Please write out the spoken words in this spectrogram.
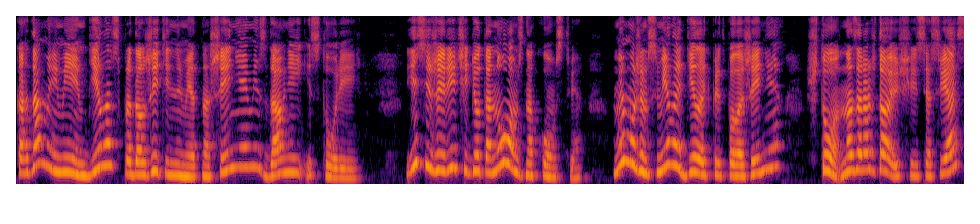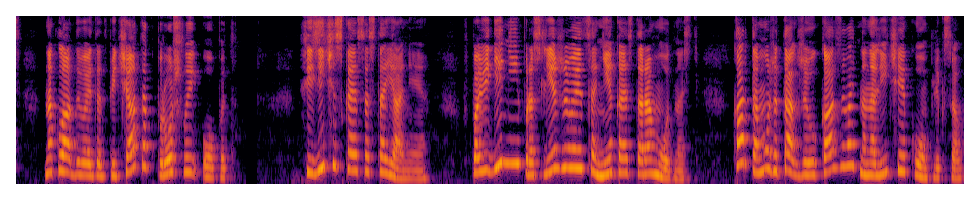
когда мы имеем дело с продолжительными отношениями с давней историей. Если же речь идет о новом знакомстве, мы можем смело делать предположение, что на зарождающуюся связь накладывает отпечаток прошлый опыт. Физическое состояние. В поведении прослеживается некая старомодность. Карта может также указывать на наличие комплексов.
